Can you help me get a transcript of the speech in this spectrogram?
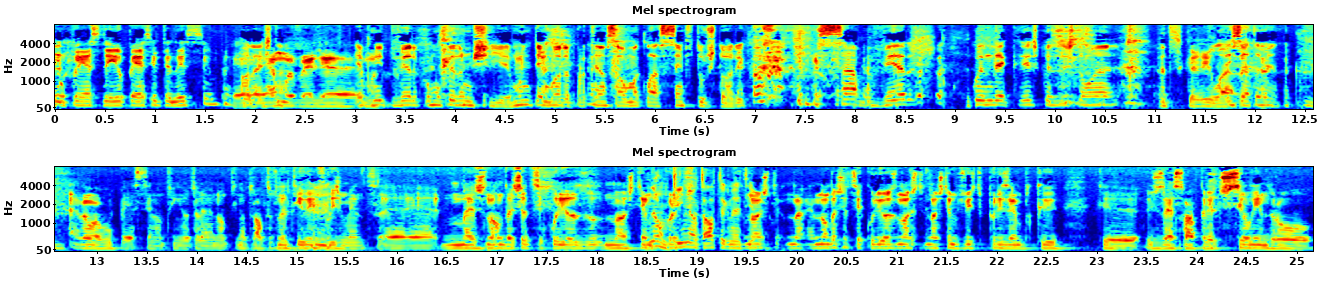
o PSD e o PS entendem-se sempre. É, Ora, é uma velha... É bonito ver como o Pedro Mexia, muito embora pertença a uma classe sem futuro histórico, sabe ver quando é que as coisas estão a. A descarrilar. Exatamente. Ah, não, o PSD não tinha outra, não tinha outra alternativa, infelizmente. Eh, mas não deixa de ser curioso nós temos... Não por- tinha outra alternativa. Nós não, não deixa de ser curioso nós, nós temos visto, por exemplo, que, que José Sócrates cilindrou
